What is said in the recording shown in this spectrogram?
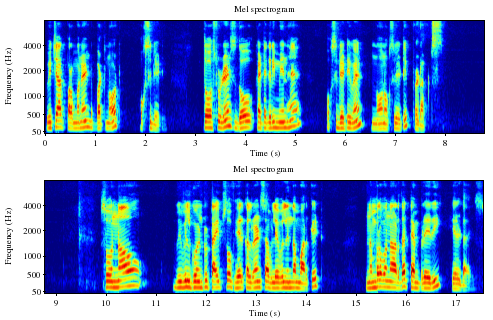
which are permanent but not oxidative. तो स्टूडेंट्स दो कैटेगरी मेन है and non oxidative products so now we will go into types of hair colorants available in the market number one are the temporary hair dyes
